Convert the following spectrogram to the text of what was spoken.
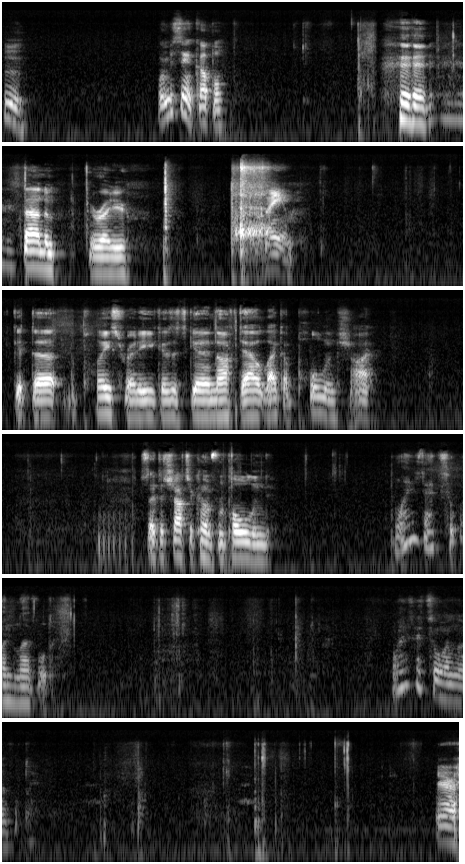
hmm. We're missing a couple. Found them. They're right here. Bam. Get the, the place ready because it's getting knocked out like a Poland shot. It's like the shots are coming from Poland. Why is that so unleveled? Why is that so unleveled? Ugh.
